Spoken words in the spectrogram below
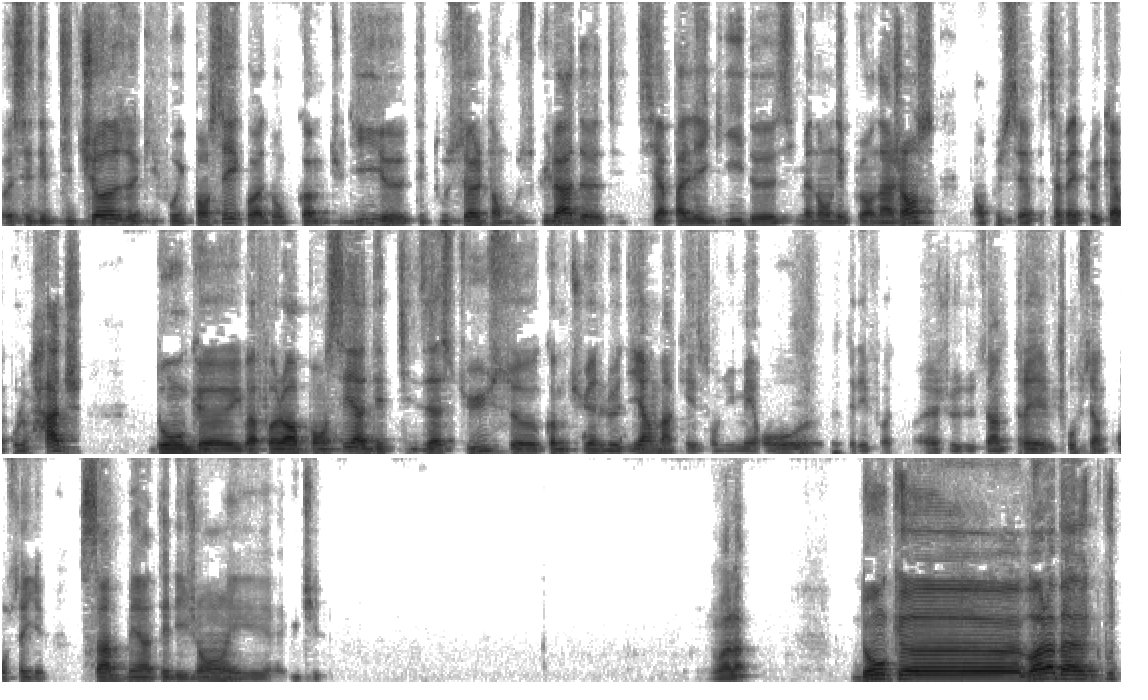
euh, c'est des petites choses qu'il faut y penser. Quoi. Donc, comme tu dis, tu es tout seul, tu en bousculade. S'il n'y a pas les guides, si maintenant on n'est plus en agence, en plus, ça va être le cas pour le Hajj, donc, euh, il va falloir penser à des petites astuces, euh, comme tu viens de le dire, marquer son numéro euh, de téléphone. je, trouve que c'est un conseil simple mais intelligent et utile. Voilà. Donc, voilà, bah, écoute,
